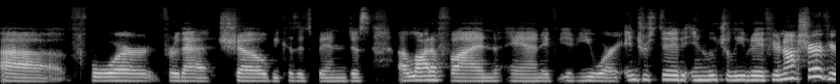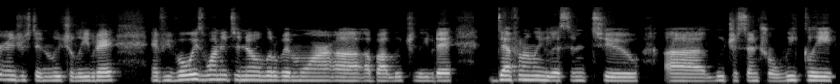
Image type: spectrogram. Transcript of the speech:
uh, for for that show because it's been just a lot of fun. And if, if you are interested in Lucha Libre, if you're not sure if you're interested in Lucha Libre, if you've always wanted to know a little bit more uh, about Lucha Libre, definitely listen to uh, Lucha Central Weekly.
